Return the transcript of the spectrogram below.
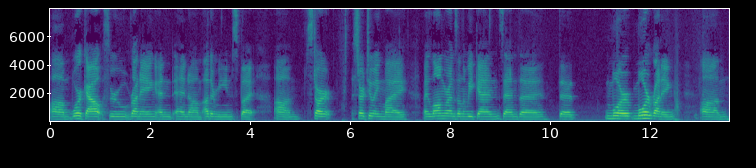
um, work out through running and and um, other means, but um, start start doing my my long runs on the weekends and the the more more running um,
